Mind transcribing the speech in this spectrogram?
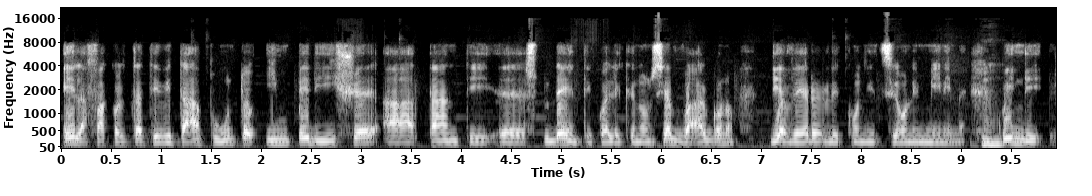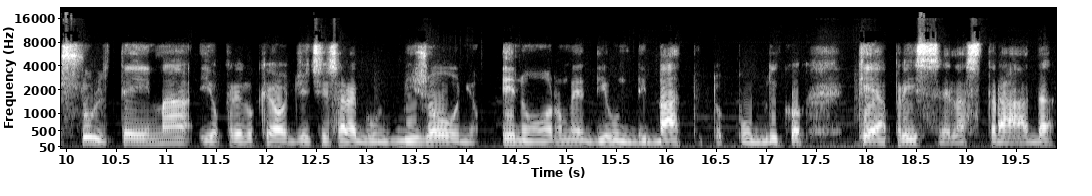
e la facoltatività appunto impedisce a tanti eh, studenti, quelli che non si avvalgono, di avere le cognizioni minime. Mm. Quindi sul tema io credo che oggi ci sarebbe un bisogno enorme di un dibattito pubblico che aprisse la strada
